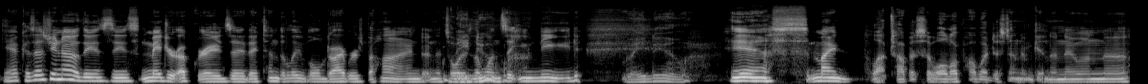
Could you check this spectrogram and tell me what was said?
Yeah, because as you know, these these major upgrades they, they tend to leave little drivers behind, and it's always the ones that you need. They do. Yes, my laptop is so old. I'll probably just end up getting a new one uh,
